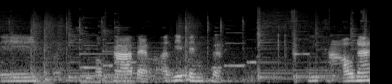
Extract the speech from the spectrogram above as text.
มีราคาแบบอันนี้เป็นแบบสีขาวนะ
